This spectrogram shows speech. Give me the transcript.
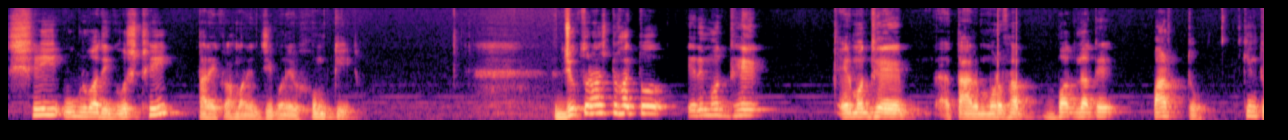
সেই উগ্রবাদী গোষ্ঠী তারেক রহমানের জীবনের হুমকি। যুক্তরাষ্ট্র হয়তো এর মধ্যে এর মধ্যে তার মনোভাব বদলাতে পারত, কিন্তু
